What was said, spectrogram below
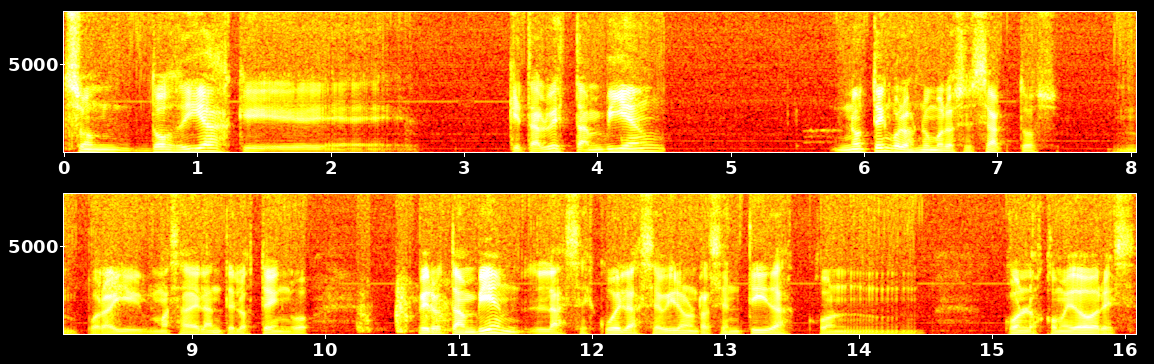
Son dos días que, que tal vez también, no tengo los números exactos, mm, por ahí más adelante los tengo, pero también las escuelas se vieron resentidas con, con los comedores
